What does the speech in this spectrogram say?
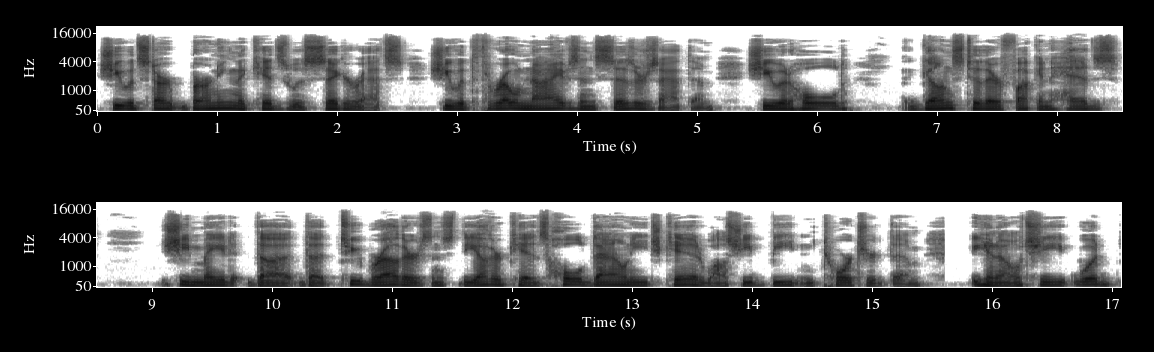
She would start burning the kids with cigarettes. She would throw knives and scissors at them. She would hold guns to their fucking heads. She made the, the two brothers and the other kids hold down each kid while she beat and tortured them. You know, she would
